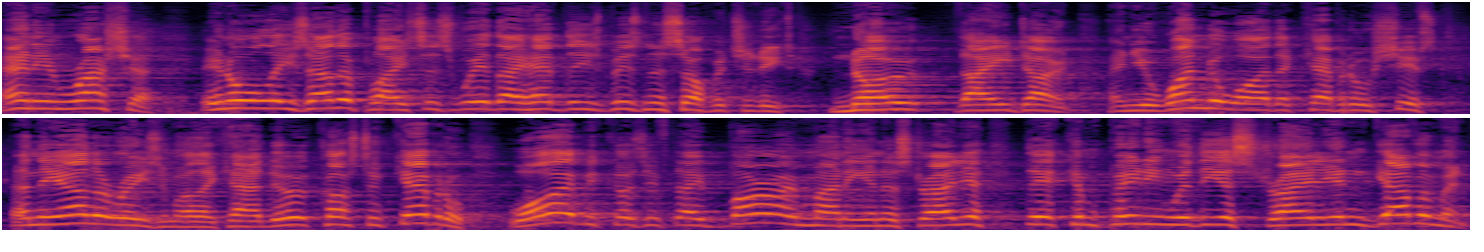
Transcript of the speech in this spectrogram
and in Russia, in all these other places where they have these business opportunities? No, they don't. And you wonder why the capital shifts. And the other reason why they can't do it, cost of capital. Why? Because if they borrow money in Australia, they're competing with the Australian government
